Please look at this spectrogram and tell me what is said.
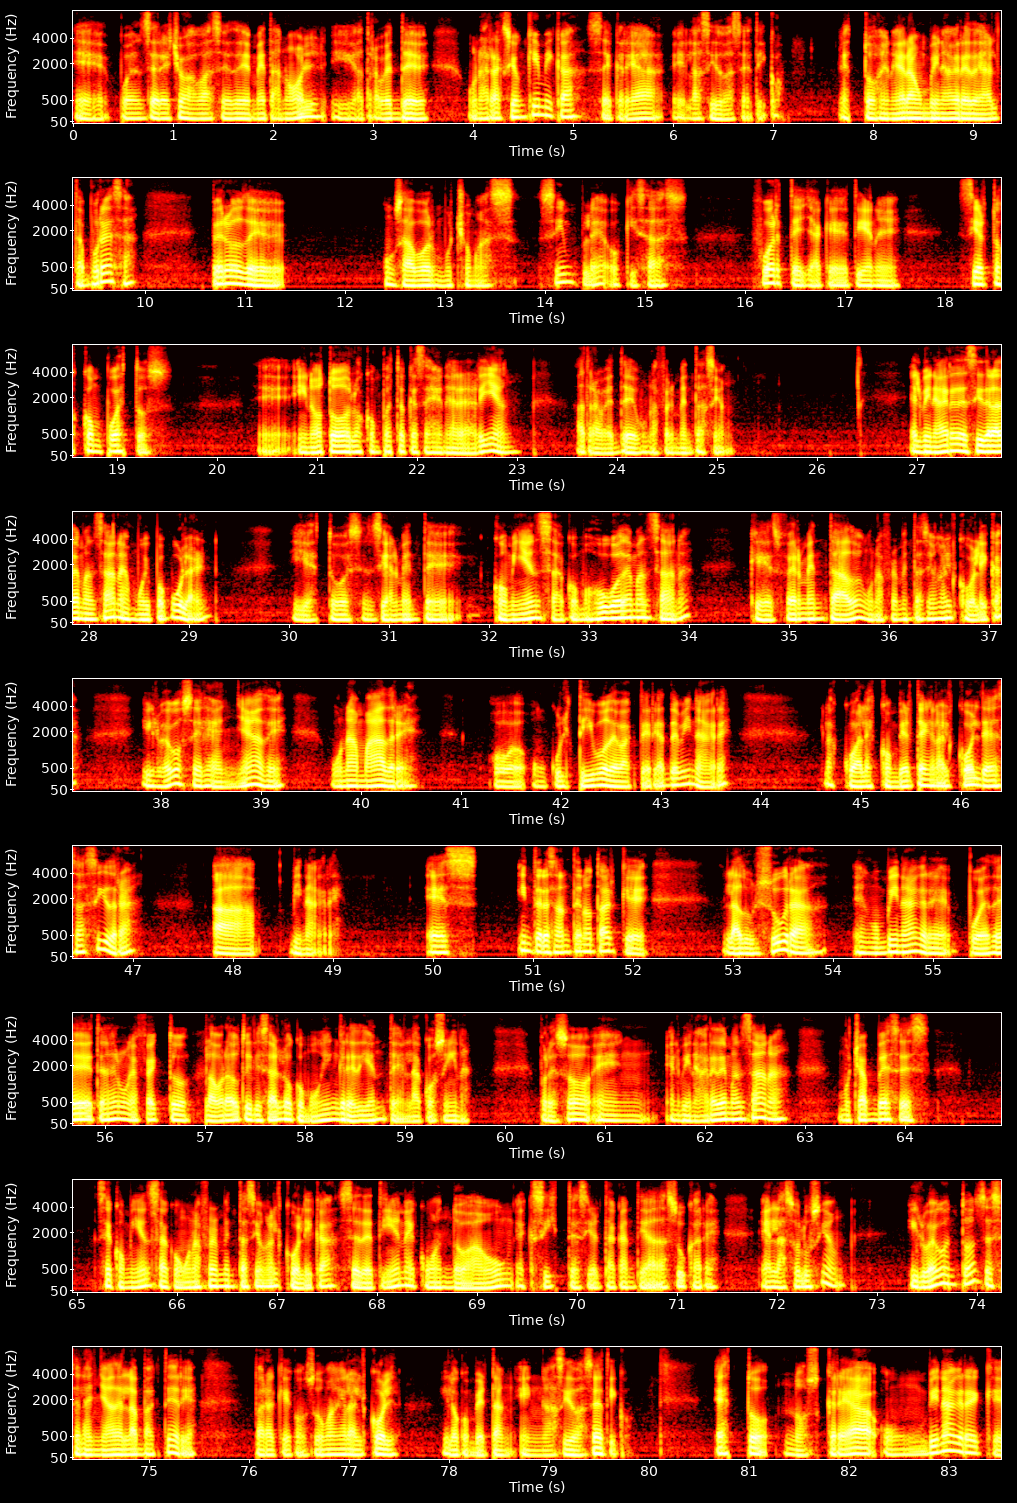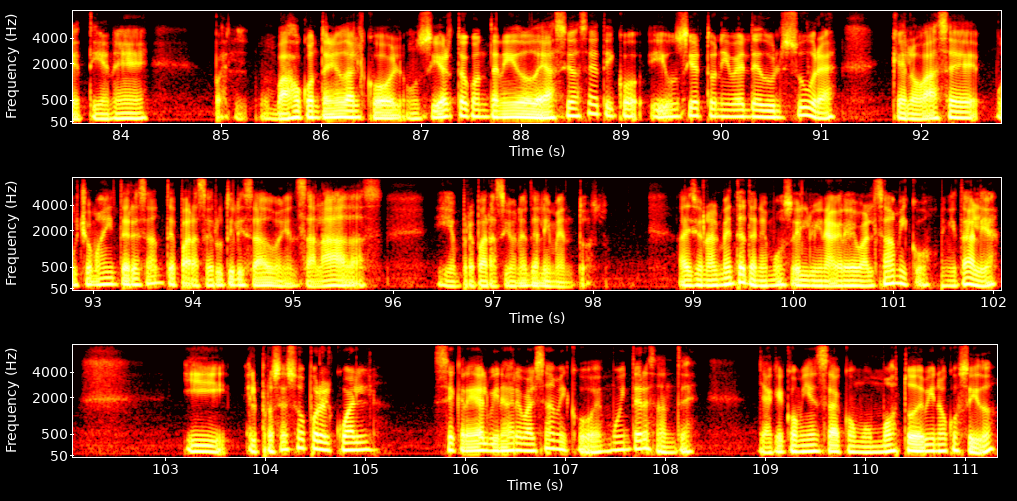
Eh, pueden ser hechos a base de metanol y a través de una reacción química se crea el ácido acético. Esto genera un vinagre de alta pureza, pero de un sabor mucho más simple o quizás fuerte, ya que tiene ciertos compuestos eh, y no todos los compuestos que se generarían a través de una fermentación. El vinagre de sidra de manzana es muy popular y esto esencialmente comienza como jugo de manzana que es fermentado en una fermentación alcohólica y luego se le añade una madre o un cultivo de bacterias de vinagre, las cuales convierten el alcohol de esa sidra a vinagre es interesante notar que la dulzura en un vinagre puede tener un efecto a la hora de utilizarlo como un ingrediente en la cocina. Por eso en el vinagre de manzana muchas veces se comienza con una fermentación alcohólica, se detiene cuando aún existe cierta cantidad de azúcares en la solución y luego entonces se le añaden las bacterias para que consuman el alcohol y lo conviertan en ácido acético. Esto nos crea un vinagre que tiene pues, un bajo contenido de alcohol, un cierto contenido de ácido acético y un cierto nivel de dulzura que lo hace mucho más interesante para ser utilizado en ensaladas y en preparaciones de alimentos. Adicionalmente tenemos el vinagre balsámico en Italia y el proceso por el cual se crea el vinagre balsámico es muy interesante ya que comienza como un mosto de vino cocido,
